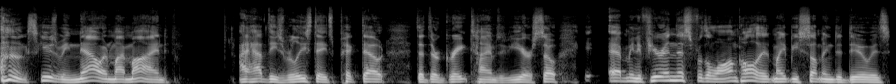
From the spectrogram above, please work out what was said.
excuse me, now in my mind, I have these release dates picked out that they're great times of year. So, I mean, if you're in this for the long haul, it might be something to do is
